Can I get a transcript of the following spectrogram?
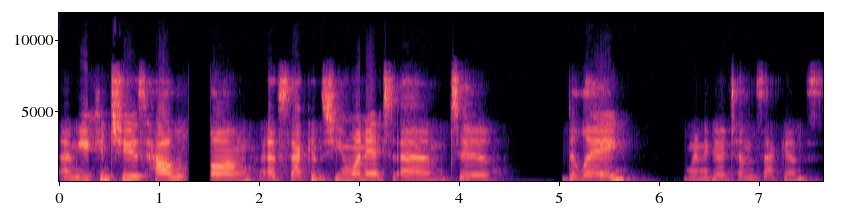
Um, you can choose how long of seconds you want it um, to delay. I'm going to go 10 seconds.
